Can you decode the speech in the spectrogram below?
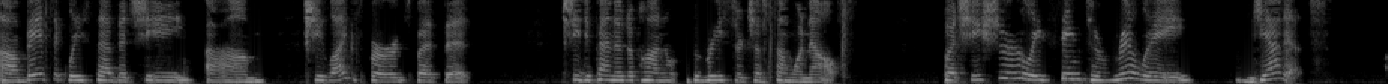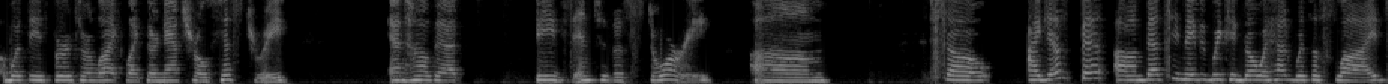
uh, basically said that she um, she likes birds, but that she depended upon the research of someone else. But she surely seemed to really get it, what these birds are like, like their natural history, and how that feeds into the story. Um, so I guess, Bet, um, Betsy, maybe we could go ahead with the slides.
